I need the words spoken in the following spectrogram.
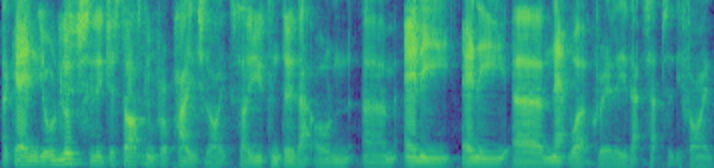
Again, you're literally just asking for a page like, so you can do that on um, any any uh, network. Really, that's absolutely fine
